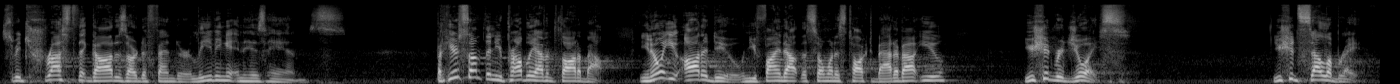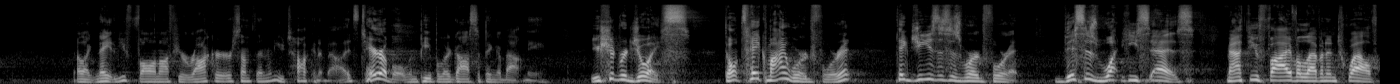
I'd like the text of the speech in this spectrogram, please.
So we trust that God is our defender, leaving it in his hands. But here's something you probably haven't thought about. You know what you ought to do when you find out that someone has talked bad about you? You should rejoice. You should celebrate. They're like, Nate, have you fallen off your rocker or something? What are you talking about? It's terrible when people are gossiping about me. You should rejoice. Don't take my word for it, take Jesus' word for it. This is what he says Matthew 5, 11, and 12.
